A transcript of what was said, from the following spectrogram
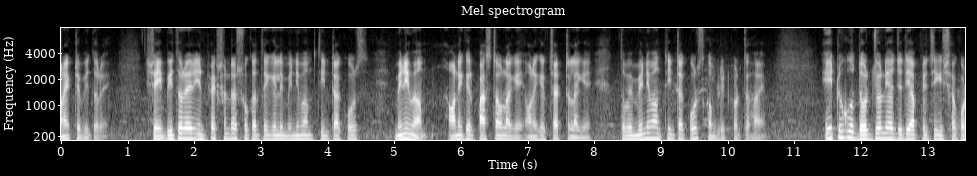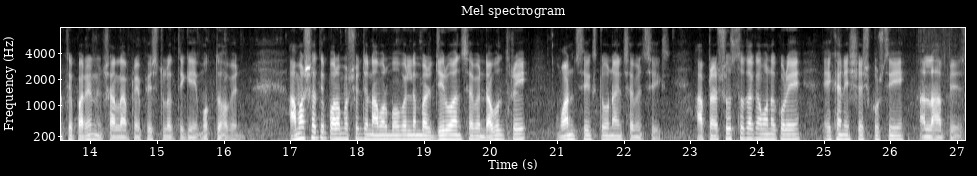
অনেকটা ভিতরে। সেই ভিতরের ইনফেকশনটা শুকাতে গেলে মিনিমাম তিনটা কোর্স, মিনিমাম অনেকের পাঁচটাও লাগে, অনেকের চারটা লাগে, তবে মিনিমাম তিনটা কোর্স কমপ্লিট করতে হয়। এইটুকু ধৈর্য নিয়ে যদি আপনি চিকিৎসা করতে পারেন, ইনশাআল্লাহ আপনি ফেস্টুলার থেকে মুক্ত হবেন। আমার সাথে পরামর্শের জন্য আমার mobile number zero one seven double three one six two nine seven six আপনার সুস্থতা কামনা করে এখানে শেষ করছি। আল্লাহ হাফিজ।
